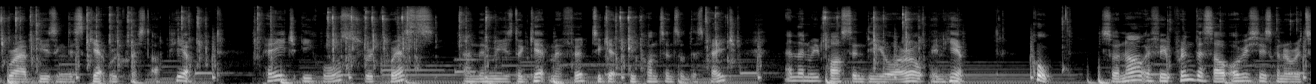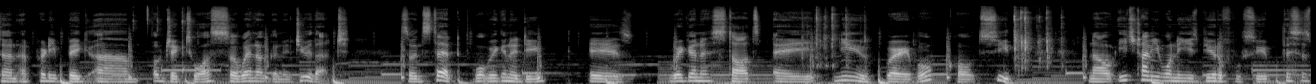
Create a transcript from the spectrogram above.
grabbed using this get request up here. Page equals requests, and then we use the get method to get the contents of this page, and then we pass in the URL in here. Cool. So now if we print this out, obviously it's going to return a pretty big um, object to us, so we're not going to do that. So instead, what we're going to do is we're going to start a new variable called soup. Now, each time you want to use beautiful soup, this is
